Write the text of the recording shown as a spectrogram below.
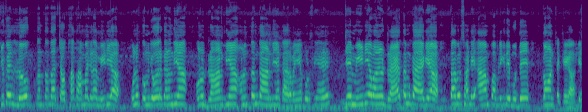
ਕਿਉਂਕਿ ਲੋਕਤੰਤਰ ਦਾ ਚੌਥਾ ਥੰਮ ਹੈ ਜਿਹੜਾ ਮੀਡੀਆ ਉਹਨੂੰ ਕਮਜ਼ੋਰ ਕਰਨ ਦੀਆਂ, ਉਹਨੂੰ ਡਰਾਉਣ ਦੀਆਂ, ਉਹਨੂੰ ਧਮਕਾਉਣ ਦੀਆਂ ਕਾਰਵਾਈਆਂ ਪੁਲਿਸ ਦੀਆਂ ਇਹ। ਜੇ ਮੀਡੀਆ ਵਾਲਿਆਂ ਨੂੰ ਡਰਾਇਆ, ਧਮਕਾਇਆ ਗਿਆ, ਤਾਂ ਫਿਰ ਸਾਡੇ ਆਮ ਪਬਲਿਕ ਦੇ ਮੁੱਦੇ ਕੌਣ ਚੱਕੇਗਾ? ਇਸ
